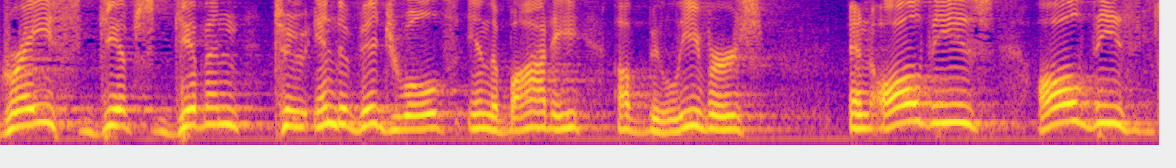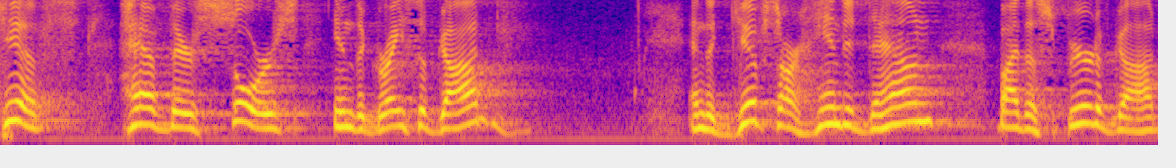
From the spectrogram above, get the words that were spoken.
grace gifts given to individuals in the body of believers, and all these all these gifts have their source in the grace of God and the gifts are handed down by the Spirit of God.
